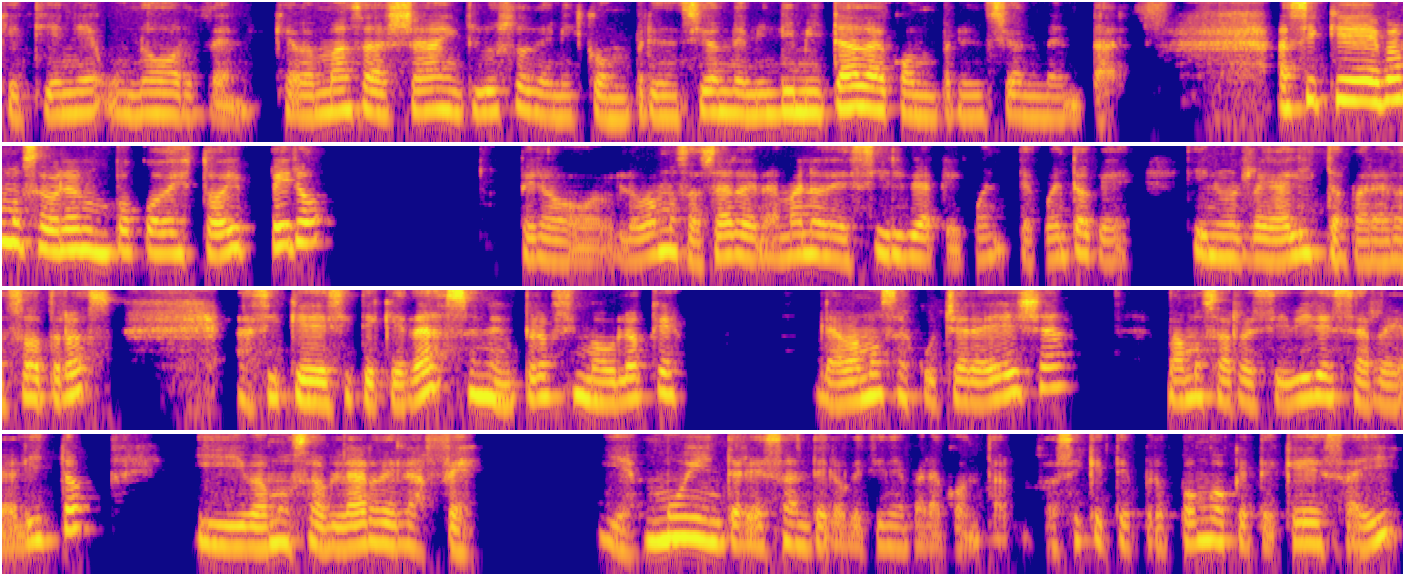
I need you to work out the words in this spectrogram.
que tiene un orden, que va más allá incluso de mi comprensión, de mi limitada comprensión mental. Así que vamos a hablar un poco de esto hoy, pero pero lo vamos a hacer de la mano de Silvia, que te cuento que tiene un regalito para nosotros. Así que si te quedas en el próximo bloque, la vamos a escuchar a ella, vamos a recibir ese regalito y vamos a hablar de la fe. Y es muy interesante lo que tiene para contarnos. Así que te propongo que te quedes ahí,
